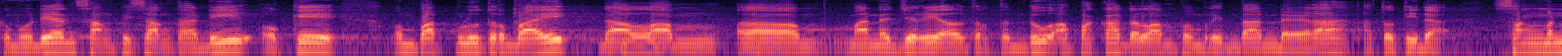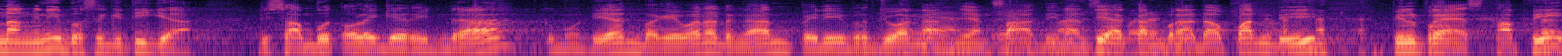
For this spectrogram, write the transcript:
Kemudian sang pisang tadi, oke 40 terbaik dalam em, manajerial tertentu, apakah dalam pemerintahan daerah atau tidak. Sang menang ini bersegi tiga. Disambut oleh Gerindra, kemudian bagaimana dengan PDI Perjuangan Ya, yang saat ini nanti akan berhadapan di Pilpres. Tapi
